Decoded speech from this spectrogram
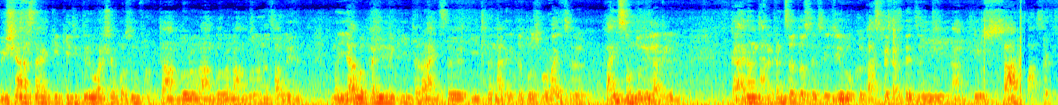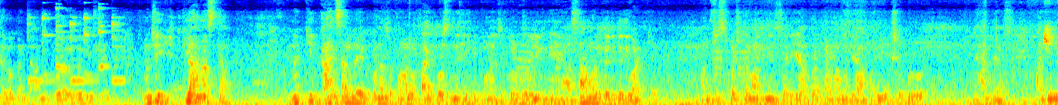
विषय असा आहे की कितीतरी वर्षापासून फक्त आंदोलन आंदोलन आंदोलनं चालू आहेत. मग या लोकांनी नक्की इथं राहायचं की इथलं नागरिकत्व सोडायचं काही समजून नाही. लागलेलं गायरान धारकांचं तसंच आहे जे लोक कास्ट करतात जमीन अगदी साठ पासष्टच्या लोकांचे आम्ही पुरावे बघितले. म्हणजे इतकी अनास्था. नक्की काय चाललंय कोणाचं कोणाला पायपोस नाही की कोणाचं कंट्रोलिंग नाही असं आम्हाला कधी कधी वाटतं. आमची स्पष्ट मागणी आहे, सर या प्रकरणामध्ये आपण लक्षपूर्वक ध्यान द्या आणि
